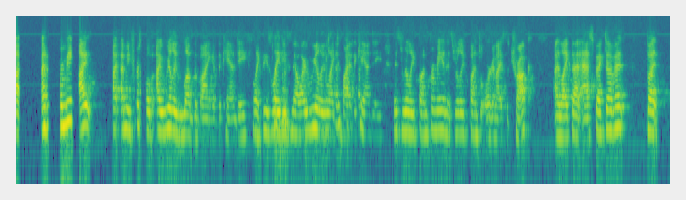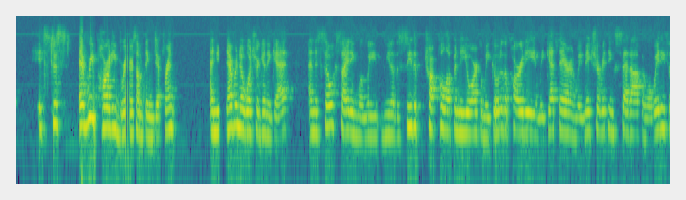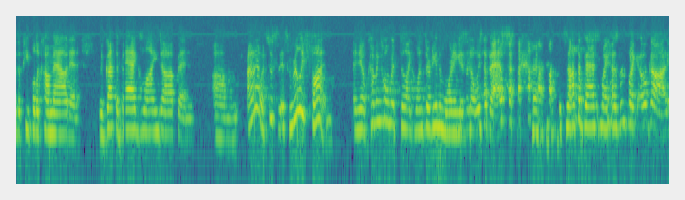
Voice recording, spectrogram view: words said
I, for me, I I, I, mean, first of all, I really love the buying of the candy. Like these ladies know, I really like to buy the candy. It's really fun for me, and it's really fun to organize the truck. I like that aspect of it. But it's just every party brings something different, and you never know what you're going to get. And it's so exciting when we, you know, to see the truck pull up in New York, and we go to the party, and we get there, and we make sure everything's set up, and we're waiting for the people to come out, and we've got the bags lined up, and um, I don't know. It's just it's really fun. And you know, coming home at like 1.30 in the morning isn't always the best. it's not the best. My husband's like, "Oh God,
